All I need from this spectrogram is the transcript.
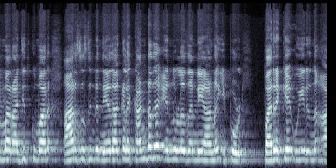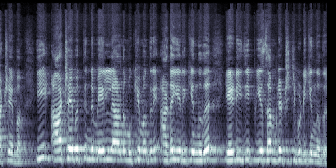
M R Ajith Kumar R S എസിന്റെ നേതാക്കളെ കണ്ടത് എന്നുള്ളത് തന്നെയാണ് ഇപ്പോൾ പരക്കെ ഉയരുന്ന ആക്ഷേപം. ഈ ആക്ഷേപത്തിന്റെ മേലിലാണ് മുഖ്യമന്ത്രി അടയിരിക്കുന്നത് എ ഡി ജി പിയെ സംരക്ഷിച്ചു പിടിക്കുന്നത്.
